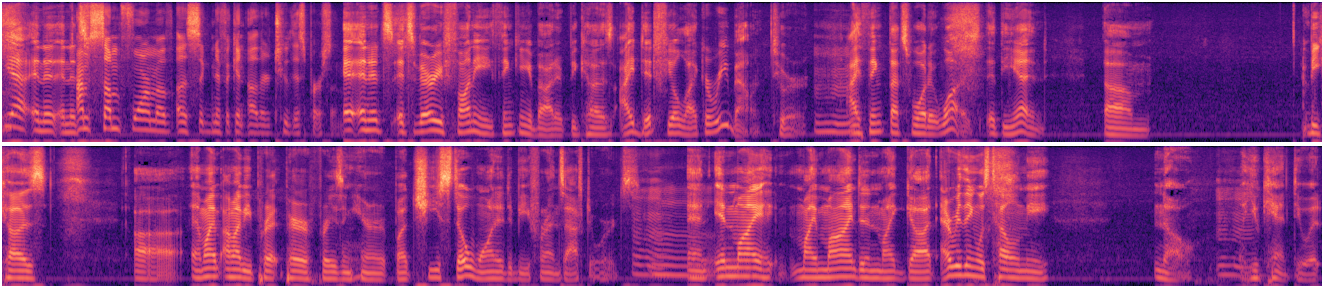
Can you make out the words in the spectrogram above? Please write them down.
yeah, and it, and it's I'm some form of a significant other to this person. A- and it's it's very funny thinking about it because I did feel like a rebound to her. I think that's what it was at the end, um, because uh, and I, I might be pra- paraphrasing here, but she still wanted to be friends afterwards. And in my my mind and my gut, everything was telling me, no, you can't do it.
